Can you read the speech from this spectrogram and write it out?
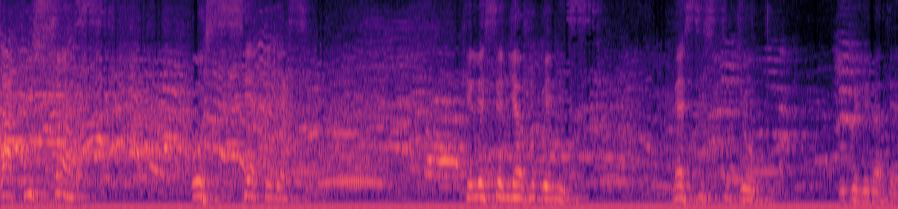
la puissance au siècle des siècles. Que le Seigneur vous bénisse. Merci studio. Du Prédicateur.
